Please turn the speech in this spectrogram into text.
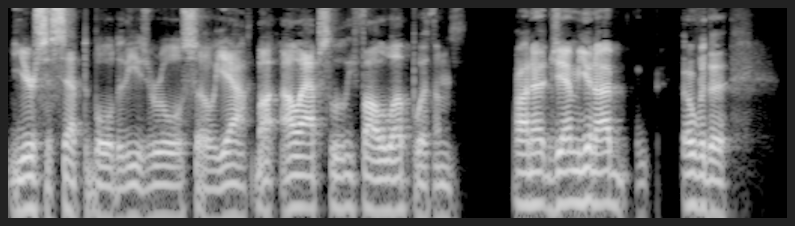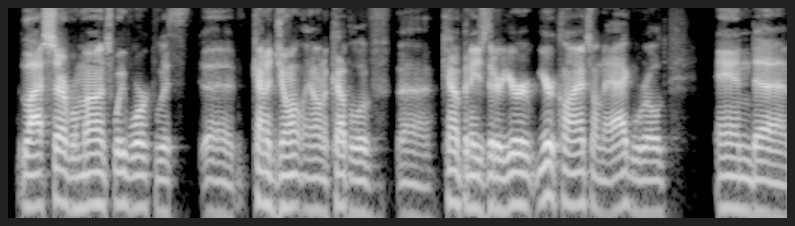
you're susceptible to these rules so yeah i'll absolutely follow up with them I know, Jim, you and I, over the last several months, we've worked with uh, kind of jointly on a couple of uh, companies that are your your clients on the ag world, and uh,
